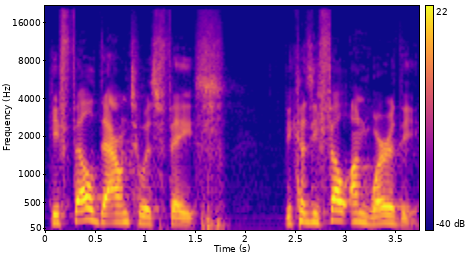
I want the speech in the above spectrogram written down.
He fell down to his face because he felt unworthy.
